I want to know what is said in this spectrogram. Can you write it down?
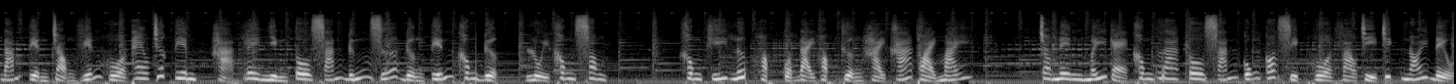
Đám tiền trọng viễn hùa theo trước tiên, hả hê nhìn tô sán đứng giữa đường tiến không được, lùi không xong không khí lớp học của đại học thượng hải khá thoải mái. Cho nên mấy kẻ không ra tô sán cũng có dịp hùa vào chỉ trích nói đều.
